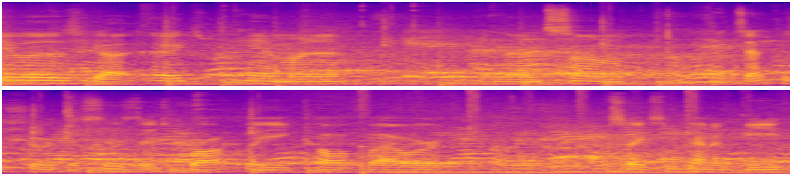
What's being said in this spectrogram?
chilaquiles, got eggs with ham in it, and then some, I'm not exactly sure what this is, it's broccoli, cauliflower, it's like some kind of beef.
